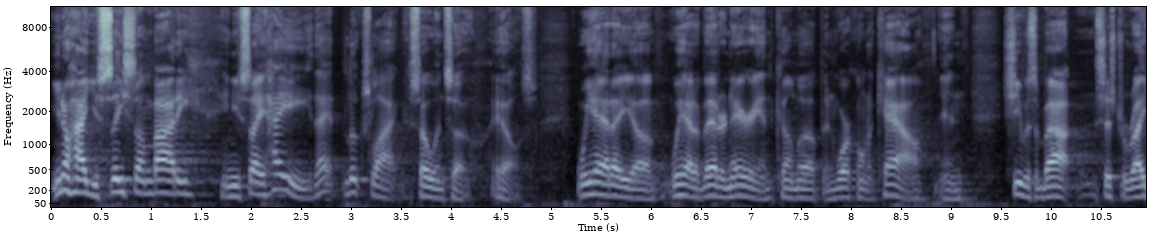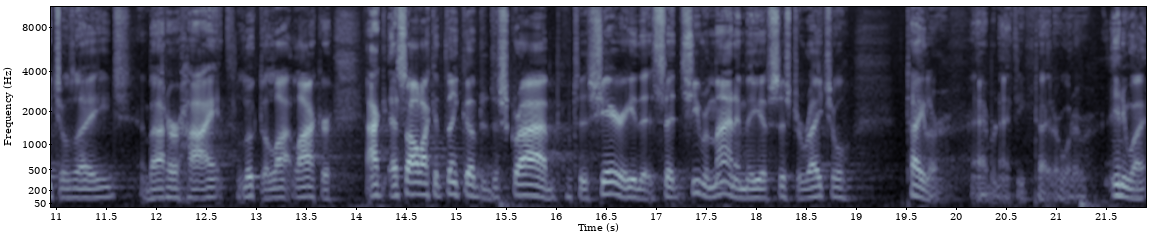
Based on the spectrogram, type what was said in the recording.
you know how you see somebody and you say, hey, that looks like so and so else. We had, a, uh, we had a veterinarian come up and work on a cow, and she was about Sister Rachel's age, about her height, looked a lot like her. I, that's all I could think of to describe to Sherry that said she reminded me of Sister Rachel Taylor, Abernathy Taylor, whatever. Anyway,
